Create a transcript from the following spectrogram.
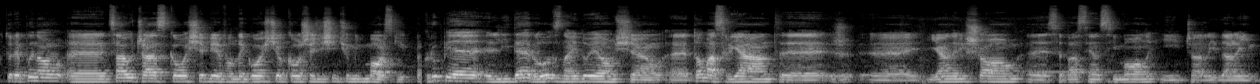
które płyną e, cały czas koło siebie w odległości około 60 mil morskich. W grupie liderów znajdują się e, Thomas Riant, Ż- e, Jan Richomme, e, Sebastian Simon i Charlie Dalim.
